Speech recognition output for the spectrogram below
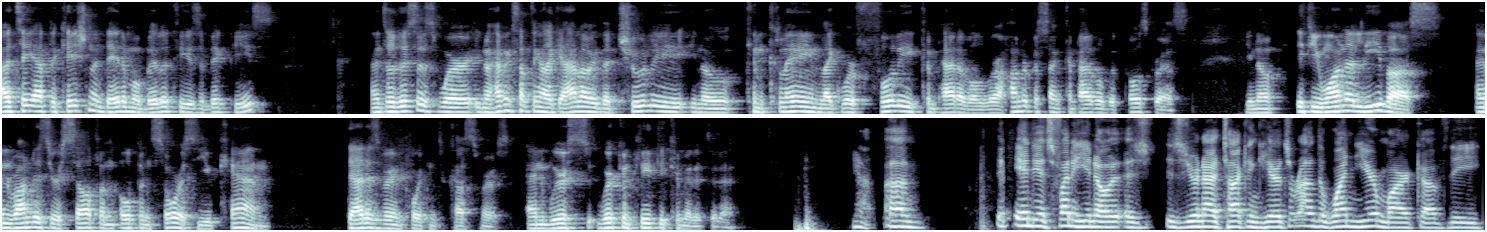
I'd say application and data mobility is a big piece. And so this is where, you know, having something like Alloy that truly, you know, can claim like we're fully compatible, we're 100% compatible with Postgres. You know, if you want to leave us and run this yourself on open source, you can. That is very important to customers, and we're we're completely committed to that. Yeah, um, Andi, it's funny, you know, as as you and I are talking here, it's around the one year mark of the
